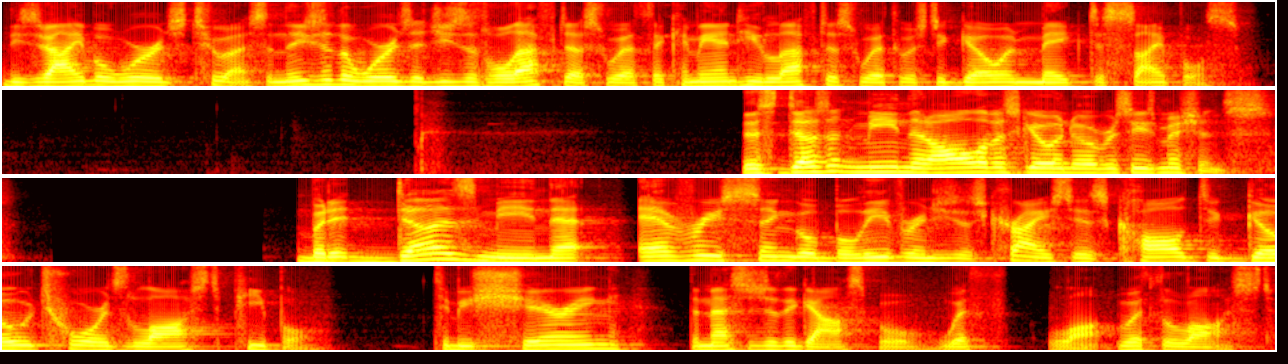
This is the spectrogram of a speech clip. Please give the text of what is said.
these valuable words to us. And these are the words that Jesus left us with. The command he left us with was to go and make disciples. This doesn't mean that all of us go into overseas missions, but it does mean that every single believer in Jesus Christ is called to go towards lost people, to be sharing the message of the gospel with, with the lost.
